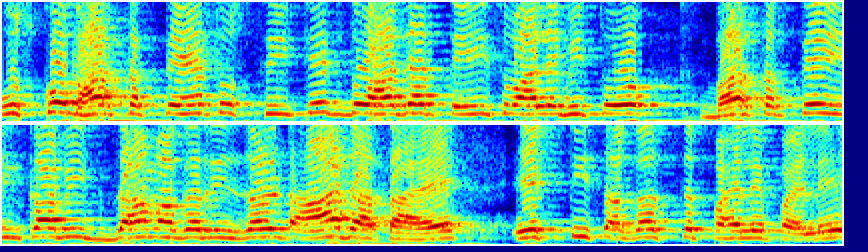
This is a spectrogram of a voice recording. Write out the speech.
उसको भर सकते हैं तो सीटेट 2023 वाले भी तो भर सकते हैं। इनका भी एग्ज़ाम अगर रिज़ल्ट आ जाता है 31 अगस्त से पहले पहले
